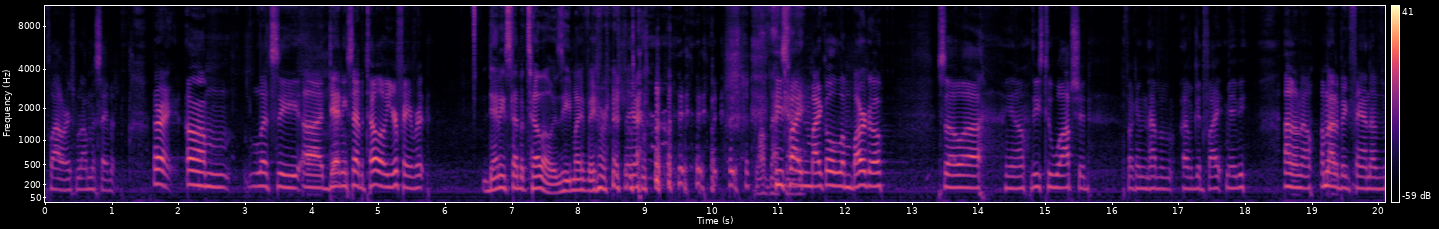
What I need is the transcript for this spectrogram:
flowers, but I'm gonna save it. All right. Um let's see. Uh Danny Sabatello, your favorite. Danny Sabatello is he my favorite? Yeah. Love that He's guy. fighting Michael Lombardo. So uh, you know, these two wops should fucking have a have a good fight, maybe. I don't know. I'm not a big fan of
